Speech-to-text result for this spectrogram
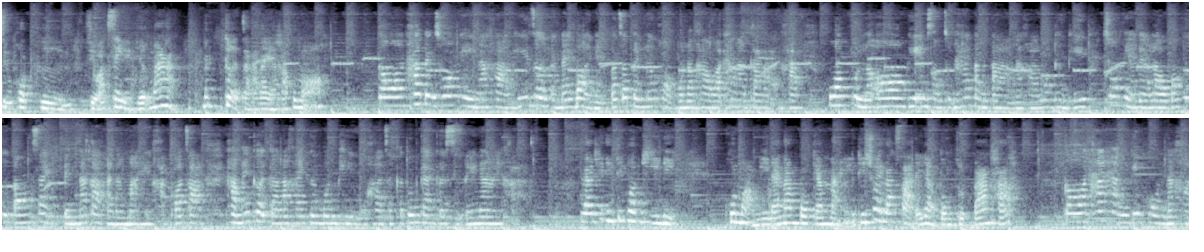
สิวผดผื่นสิวอักเสบเยอะมาก มันเกิดจากอะไรอะคะคุณหมอก็ถ้าเป็นช่วงนี้นะคะ ที่เจอกันได้บ่อยเนี่ยก็จะเป็นเรื่องของมลภาวะทางอากาศค่ะพวกฝุ่นละออง PM 2.5 ต่างๆนะคะรวมถึงที่ช่วงนี้เนี่ยเราก็คือต้องใส่เป็นหน้ากากอนามัยค่ะ ก็จะทำให้เกิดการระคายเคืองบนผิวค่ะ จะกระตุ้นการเกิดสิวได้ง่ายค่ะ แล้วที่นี่ที่บนคลินิก คุณหมอมีแนะนำโปรแกรมไหนที่ช่วยรักษาได้อย่างตรงจุดบ้างคะก็ถ้าทางนิติพลนะคะ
